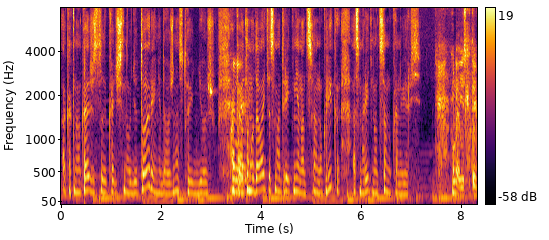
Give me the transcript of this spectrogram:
а как нам кажется, качественная аудитория не должна стоить дешево. Понятно. Поэтому давайте смотреть не на цену клика, а смотреть на цену конверсии. Ну да, если ты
